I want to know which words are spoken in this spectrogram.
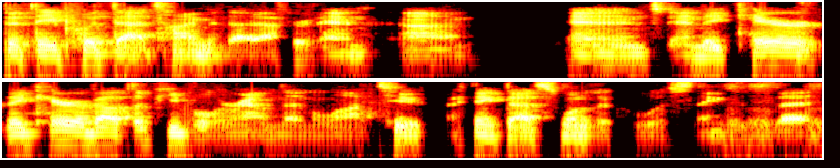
that they put that time and that effort in. Um, and and they care they care about the people around them a lot too. I think that's one of the coolest things is that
